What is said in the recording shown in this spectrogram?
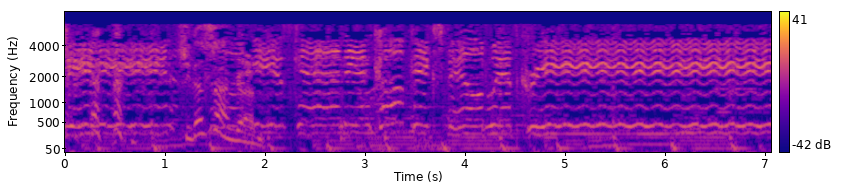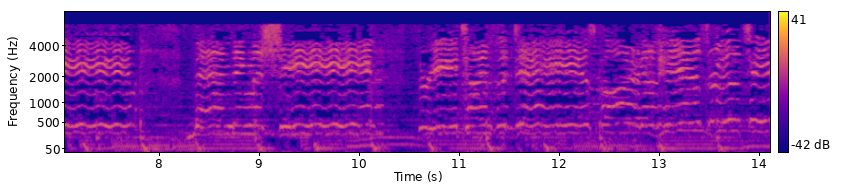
Machine. She does sound good. Candy, and cupcakes filled with cream. Vending machine, three times a day is part of his routine.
